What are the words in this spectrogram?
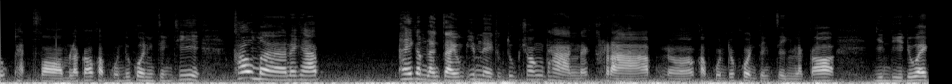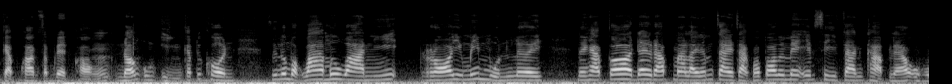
ทุก ๆ แพลตฟอร์ม แล้วก็ขอบคุณทุกคนจริง ๆ ที่เข้ามานะครับ ให้กำลังใจอุ้มอิ่มในทุกๆ ช่องทางนะครับเนาะขอบคุณทุกคนจริง ๆ แล้วก็ยินดีด้วยกับความสำเร็จของน้องอุ้งอิงครับทุกคน ซึ่งต้องบอกว่าเมื่อวานนี้ร้อยังไม่หมุนเลยนะครับ ก็ได้รับมาลัยน้ำใจจากพ่อพ่อแม่แม่เอฟซีแฟนคลับแล้วโอ้โห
